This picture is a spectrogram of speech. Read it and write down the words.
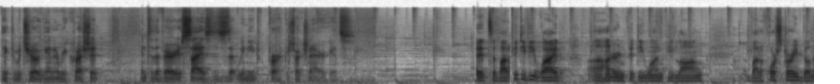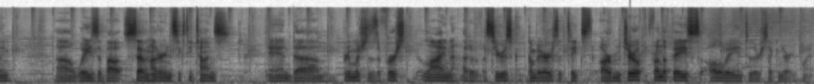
Take the material again and recrush it into the various sizes that we need for our construction aggregates. It's about 50 feet wide, 151 feet long, about a four story building, uh, weighs about 760 tons, and um, pretty much is the first line out of a series of conveyors that takes our material from the face all the way into their secondary plant.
